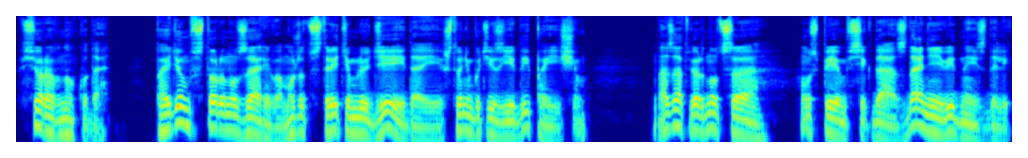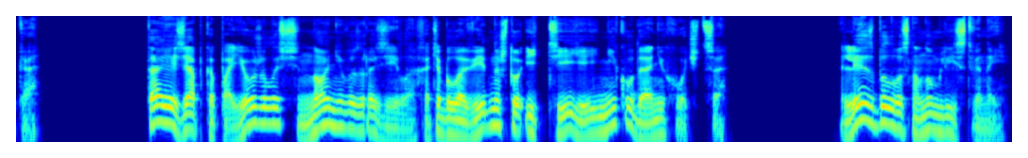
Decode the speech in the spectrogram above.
«Все равно куда». Пойдем в сторону Зарева, может, встретим людей, да и что-нибудь из еды поищем. Назад вернуться успеем всегда, здание видно издалека». Тая зябко поежилась, но не возразила, хотя было видно, что идти ей никуда не хочется. Лес был в основном лиственный.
